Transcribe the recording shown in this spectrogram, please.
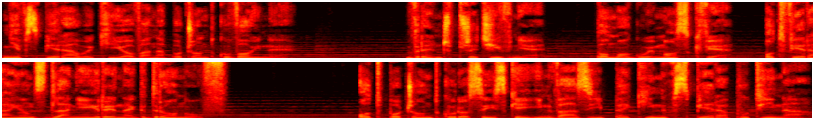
nie wspierały Kijowa na początku wojny. Wręcz przeciwnie, pomogły Moskwie, otwierając dla niej rynek dronów. Od początku rosyjskiej inwazji Pekin wspiera Putina,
